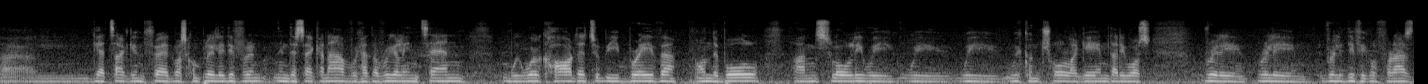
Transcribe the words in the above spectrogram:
um, the attacking threat was completely different in the second half. We had a real intent. We worked harder to be braver on the ball, and slowly we we we, we control a game that it was really, really, really difficult for us.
